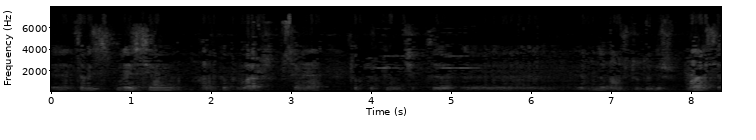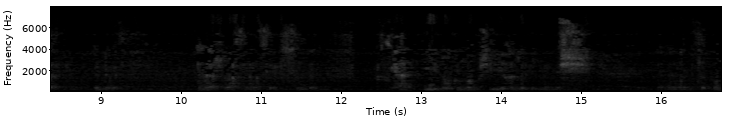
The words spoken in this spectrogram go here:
Ee, tabii mevsim handikapı var. Bu sene çok Türk filmi çıktı. Ee, bunların oluşturduğu bir maalesef seyircisinde. Yani iyi dokunmamış, iyi halledilmemiş e, bir takım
